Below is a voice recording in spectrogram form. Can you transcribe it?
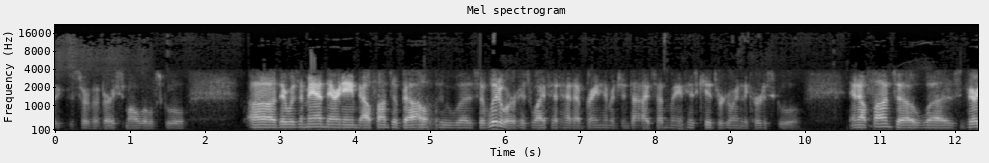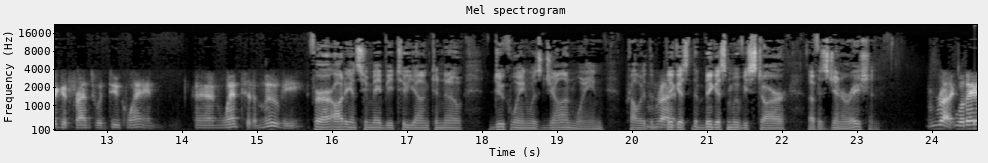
a, sort of a very small little school. Uh, there was a man there named Alfonso Bell who was a widower. His wife had had a brain hemorrhage and died suddenly, and his kids were going to the Curtis School. And Alfonso was very good friends with Duke Wayne and went to the movie. For our audience who may be too young to know, Duke Wayne was John Wayne, probably the Right. biggest the biggest movie star of his generation. Right. Well, they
